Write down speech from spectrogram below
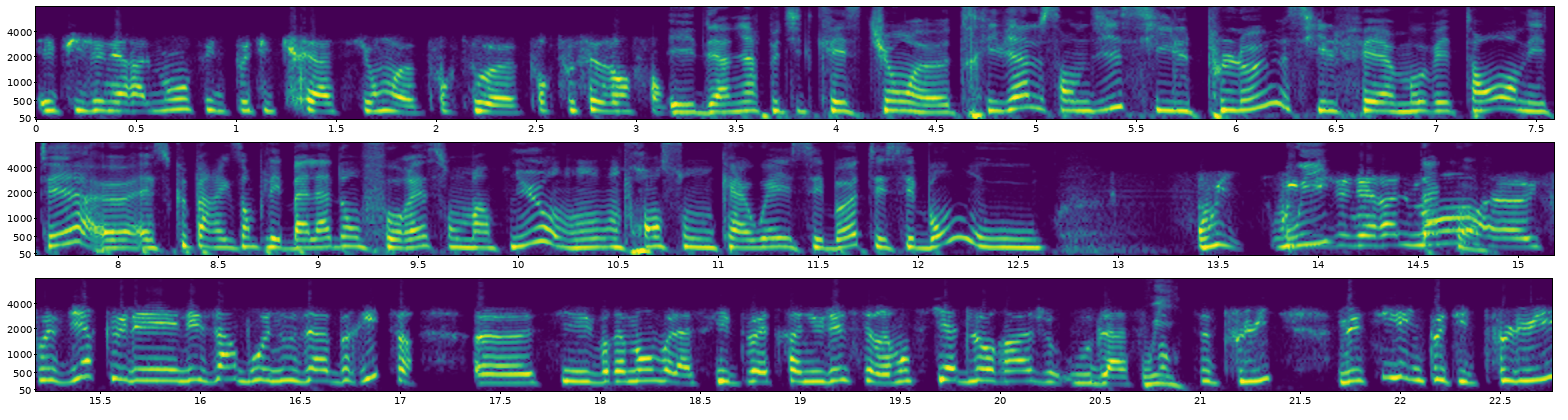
Et puis généralement, on fait une petite création euh, pour, tout, euh, pour tous ces enfants. Et dernière petite question euh, triviale, Sandy, s'il pleut, s'il fait un mauvais temps en été, est-ce que par exemple les balades en forêt sont maintenues? On prend son kawaii et ses bottes et c'est bon ou? Oui, oui, généralement, euh, il faut se dire que les, les arbres nous abritent. Euh, c'est vraiment voilà, ce qui peut être annulé, c'est vraiment s'il y a de l'orage ou de la forte pluie. Mais s'il y a une petite pluie,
